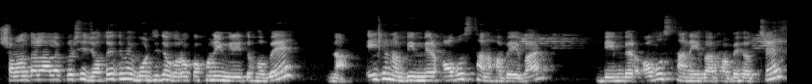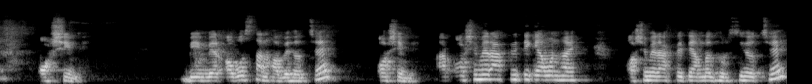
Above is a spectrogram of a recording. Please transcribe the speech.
সমান্তরাল আলোক রশ্মি যতই তুমি বর্ধিত করো, কখনোই মিলিত হবে না। এই জন্য বিম্বের অবস্থান হবে এবার, বিম্বের অবস্থান এবার হবে হচ্ছে অসীমে। বিম্বের অবস্থান হবে হচ্ছে অসীমে। আর অসীমের আকৃতি কেমন হয়? অসীমের আকৃতি আমরা ধরছি হচ্ছে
